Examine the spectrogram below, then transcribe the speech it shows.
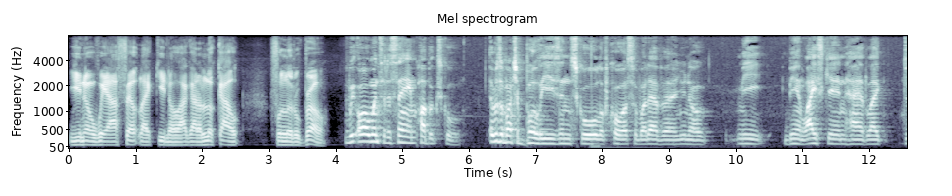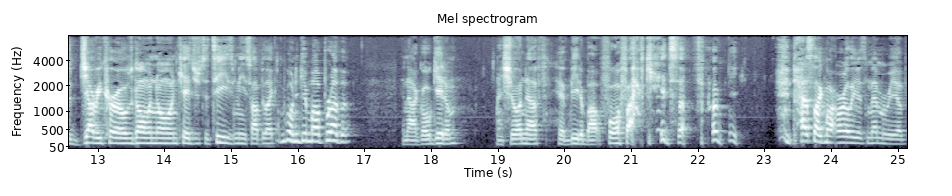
you know, where I felt like, you know, I got to look out for little bro. We all went to the same public school there was a bunch of bullies in school, of course, or whatever. You know, me being light skinned had like the Jheri curls going on. Kids used to tease me, so I'd be like, I'm going to get my brother. And I'd go get him. And sure enough, he beat about four or five kids up for me. That's like my earliest memory of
